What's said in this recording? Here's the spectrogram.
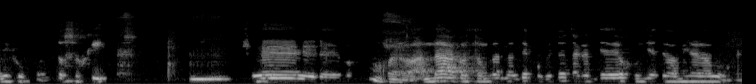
me dijo, ¿cuántos ojitos? Yo bueno, andaba acostumbrándote porque toda esta cantidad de ojos un día te va a mirar la boca.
